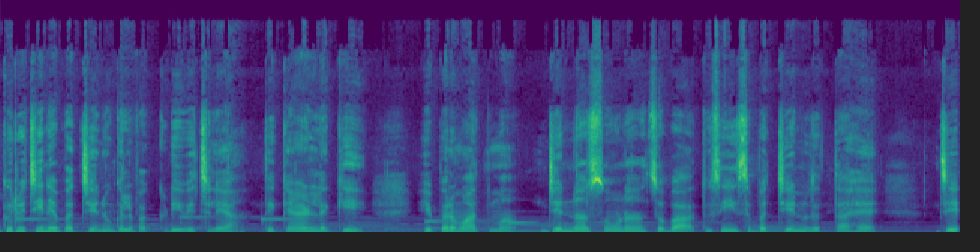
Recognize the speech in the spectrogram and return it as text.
ਗੁਰੂ ਜੀ ਨੇ ਬੱਚੇ ਨੂੰ ਗਲਵੱਕੜੀ ਵਿੱਚ ਲਿਆ ਤੇ ਕਹਿਣ ਲੱਗੇ हे ਪਰਮਾਤਮਾ, ਜਿੰਨਾ ਸੋਹਣਾ ਸੁਭਾਅ ਤੁਸੀਂ ਇਸ ਬੱਚੇ ਨੂੰ ਦਿੱਤਾ ਹੈ, ਜੇ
